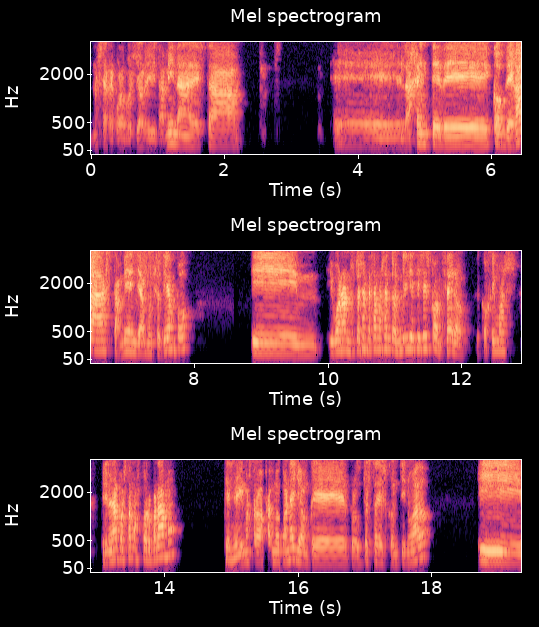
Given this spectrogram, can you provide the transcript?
no sé, recuerdo, pues Jordi Vitamina, está eh, la gente de COP de Gas también, ya mucho tiempo. Y, bueno, nosotros empezamos en 2016 con cero. Cogimos, primero apostamos por Bramo, que seguimos trabajando con ello, aunque el producto está descontinuado. Y,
